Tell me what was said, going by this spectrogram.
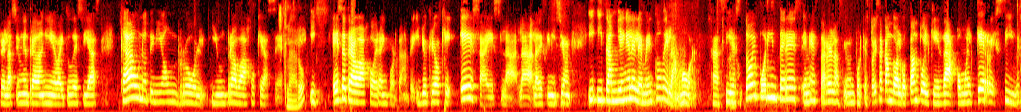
relación entre Adán y Eva y tú decías, cada uno tenía un rol y un trabajo que hacer. Claro. Y ese trabajo era importante. Y yo creo que esa es la, definición. Y, y, también el elemento del amor. O sea, si estoy por interés en esta relación, porque estoy sacando algo, tanto el que da como el que recibe,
